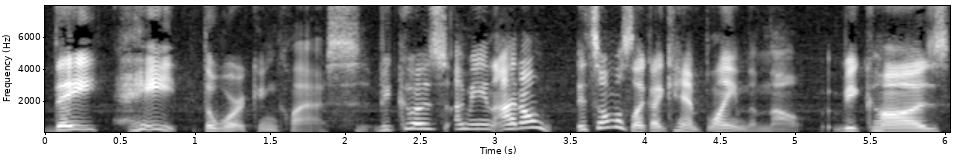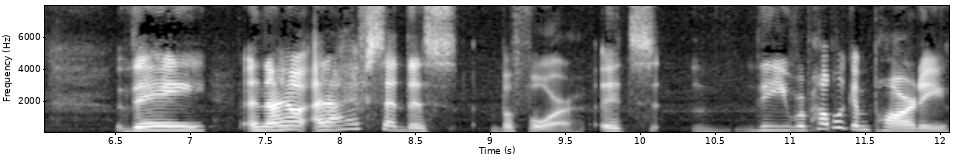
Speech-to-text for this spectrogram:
they hate the working class. Because, I mean, I don't, it's almost like I can't blame them though, because they, and I, I have said this before, it's the Republican Party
